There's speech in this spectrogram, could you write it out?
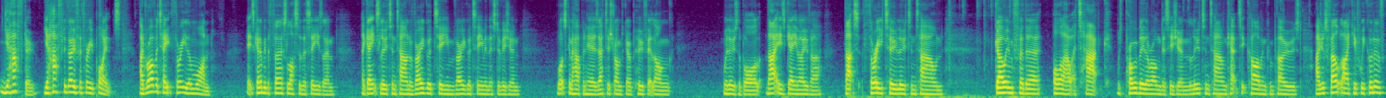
you have to. You have to go for three points. I'd rather take three than one. It's going to be the first loss of the season against Luton Town, a very good team, very good team in this division. What's going to happen here is Zetterstrom's going to poof it long. We lose the ball. That is game over. That's 3-2 Luton Town. Going for the all-out attack was probably the wrong decision. Luton Town kept it calm and composed. I just felt like if we could have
